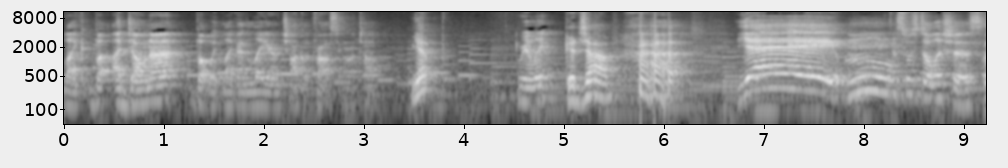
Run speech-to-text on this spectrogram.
Like, but a donut, but with like a layer of chocolate frosting on top. Yep. Really? Good job. Yay! Mmm, this was delicious.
